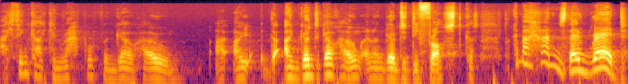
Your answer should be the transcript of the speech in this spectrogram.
I think I can wrap up and go home. I, I, I'm going to go home and I'm going to defrost because look at my hands, they're red.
